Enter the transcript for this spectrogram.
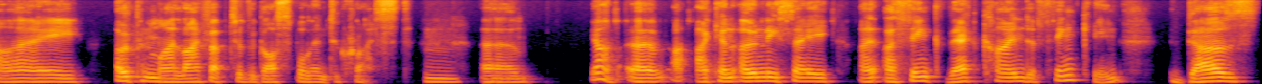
I open my life up to the gospel and to Christ. mm, Um, yeah, uh, I, I can only say I, I think that kind of thinking does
